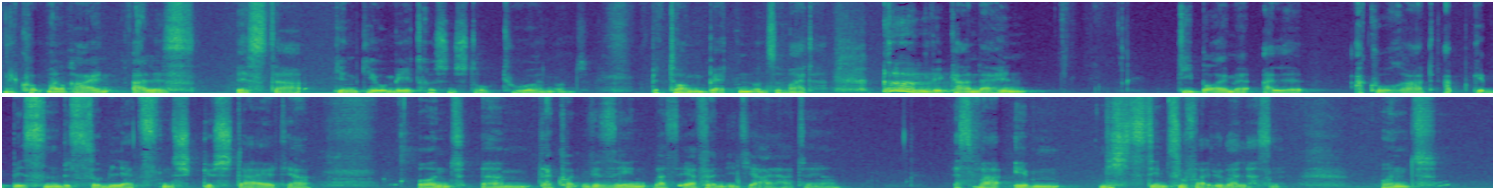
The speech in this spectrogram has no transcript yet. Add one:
Da kommt man rein, alles ist da in geometrischen Strukturen und Betonbetten und so weiter. Wir kamen dahin, die Bäume alle akkurat abgebissen bis zum letzten Gestalt, ja. Und ähm, da konnten wir sehen, was er für ein Ideal hatte. Ja. Es war eben nichts dem Zufall überlassen. Und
